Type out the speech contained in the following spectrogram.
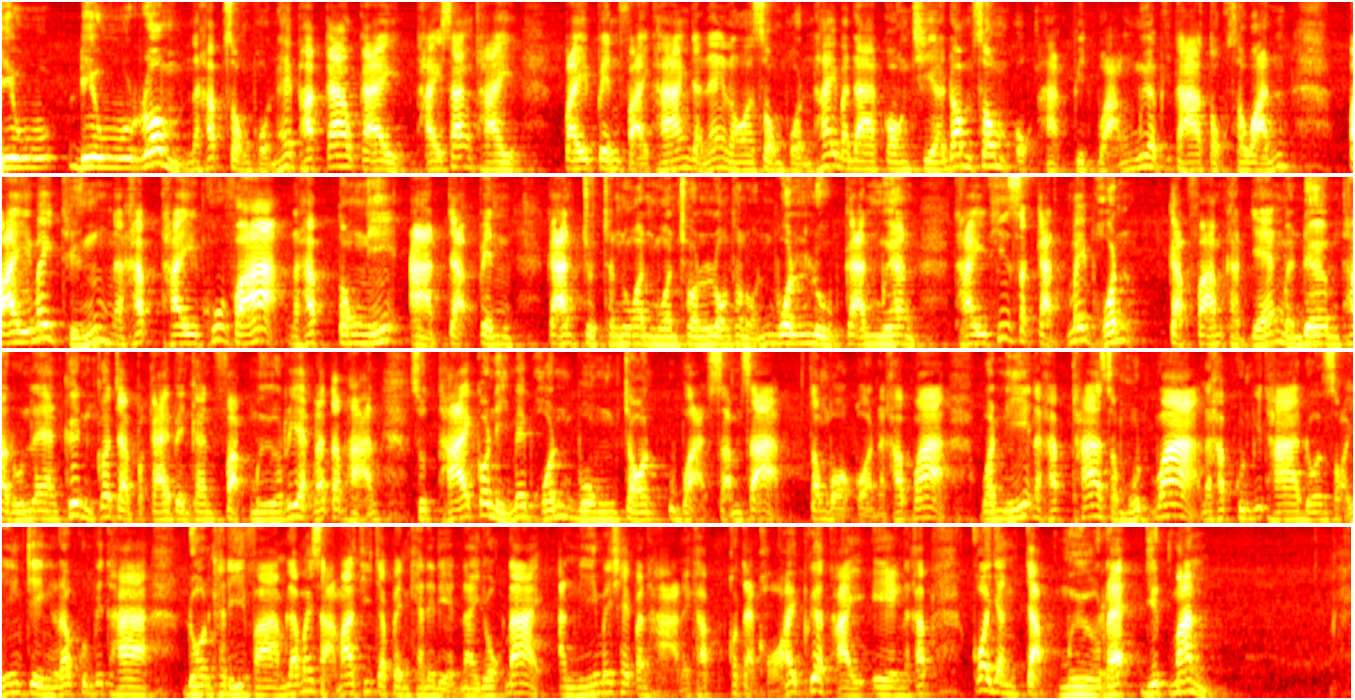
ดิวดิวร่มนะครับส่งผลให้พักก้าวไกลไทยสร้างไทย ไปเป็นฝ่ายค้านอย่างแน่นอนส่งผลให้บรรดากองเชียร์ด้อมส้มอกหักผิดหวังเมื่อพิธาตกสวรรค์ไปไม่ถึงนะครับไทยคู่ฟ้านะครับตรงนี้อาจจะเป็นการจุดชนวนมวลชนลงถนนวนลูปการเมือง ไทยที่สกัดไม่พ้น กับความขัดแย้งเหมือนเดิมถ้ารุนแรงขึ้นก็จะกลายเป็นการฝักมือเรียกรัฐประหาร สุดท้ายก็หนีไม่พ้นวงจรอุบาทซ้ำซากต้องบอกก่อนนะครับว่าวันนี้นะครับถ้าสมมุติว่านะครับคุณพิธาโดนสอยจริง ๆ แล้วคุณพิธาโดนคดีฟาร์ม แล้วไม่สามารถที่จะเป็นแคนดิเดตนายกได้ อันนี้ไม่ใช่ปัญหานะครับก็แต่ขอให้เพื่อไทยเองนะครับก็ยังจับมือและยึดมั่น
